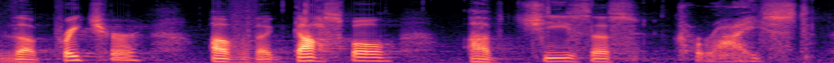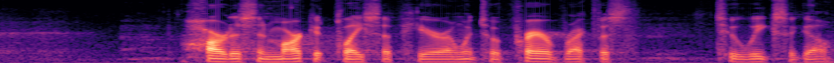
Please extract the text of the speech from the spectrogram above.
the preacher of the gospel of Jesus Christ. Hardison Marketplace up here. I went to a prayer breakfast two weeks ago.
